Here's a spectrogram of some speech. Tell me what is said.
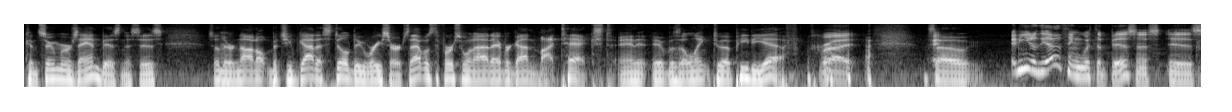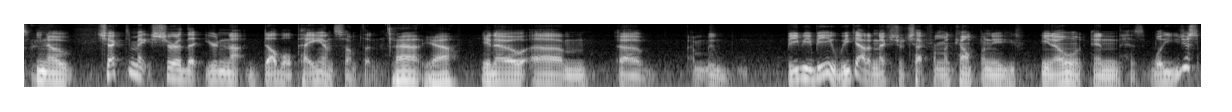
consumers and businesses. So they're not all, but you've got to still do research. That was the first one I'd ever gotten by text, and it, it was a link to a PDF. Right. So And you know the other thing with a business is you know check to make sure that you're not double paying something. Uh, yeah. You know, um, uh, I mean, BBB, we got an extra check from a company, you know, and has, well, you just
